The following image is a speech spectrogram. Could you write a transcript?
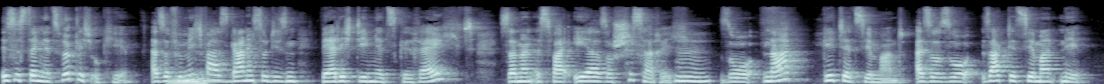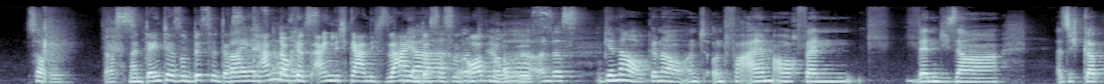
ist es denn jetzt wirklich okay? Also für mich war es gar nicht so diesen, werde ich dem jetzt gerecht, sondern es war eher so schisserig. So, na, geht jetzt jemand? Also so, sagt jetzt jemand, nee, sorry. Das Man denkt ja so ein bisschen, das kann doch jetzt eigentlich gar nicht sein, dass das in und, Ordnung oh, ist. Und das, genau, genau. Und, und vor allem auch, wenn, wenn dieser, also ich glaube,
